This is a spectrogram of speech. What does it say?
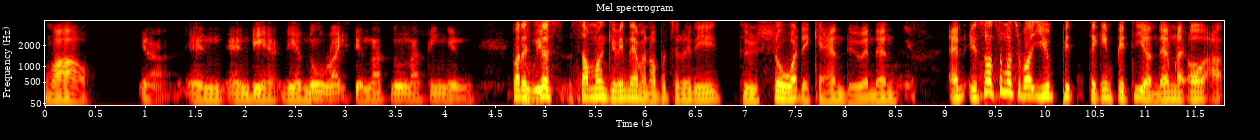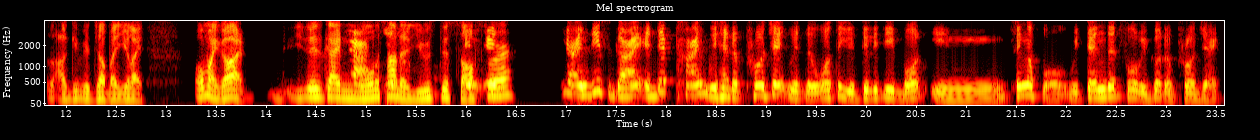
Wow. Yeah and and they have, they have no rights they're not no nothing and But So it's we- just someone giving them an opportunity to show what they can do, and then, and it's not so much about you pi- taking pity on them, like, oh, I'll, I'll give you a job, but you're like, oh my god, this guy Yeah. knows how to use this And- and- software. Yeah, and this guy, at that time, we had a project with the Water Utility Board in Singapore. We tendered for, we got a project,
